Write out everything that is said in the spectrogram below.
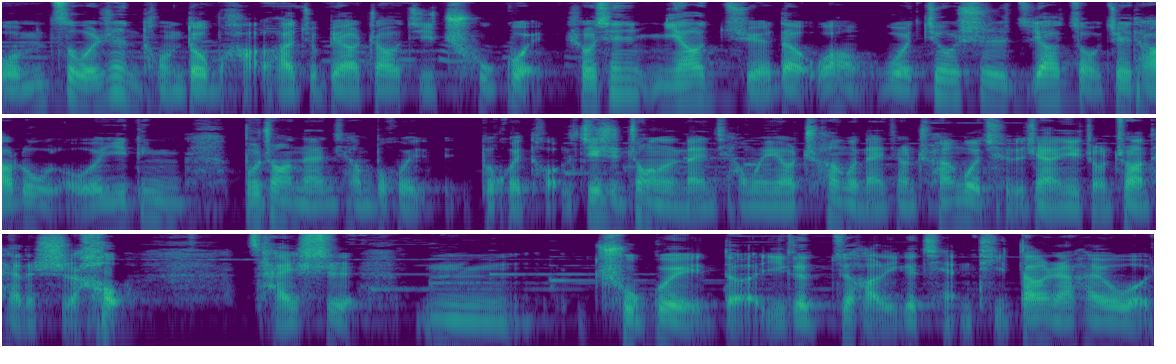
我们自我认同都不好的话，就不要着急出柜。首先，你要觉得我我就是要走这条路了，我一定不撞南墙不回不回头，即使撞了南墙，我也要穿过南墙。穿过去的这样一种状态的时候，才是嗯出柜的一个最好的一个前提。当然还有我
